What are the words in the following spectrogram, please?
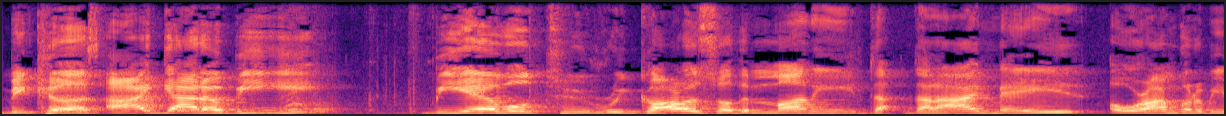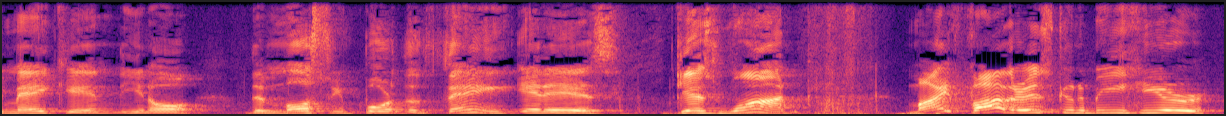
because I gotta be be able to, regardless of the money that, that I made or I'm going to be making, you know, the most important thing it is, guess what? My father is going to be here,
